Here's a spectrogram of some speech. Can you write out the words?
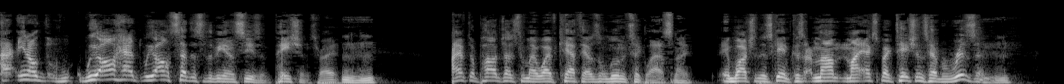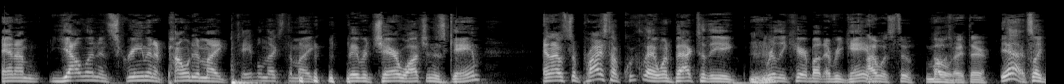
Uh, you know, we all had we all said this at the beginning of the season. Patience, right? Mm-hmm. I have to apologize to my wife Kathy. I was a lunatic last night in watching this game because my expectations have risen, and I'm yelling and screaming and pounding my table next to my favorite chair watching this game. And I was surprised how quickly I went back to the really care about every game. I was too. I was right there. Yeah, it's like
